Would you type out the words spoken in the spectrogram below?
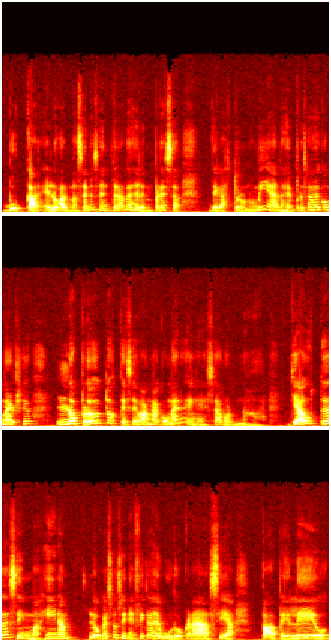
buscar en los almacenes centrales de la empresa de gastronomía, en las empresas de comercio, los productos que se van a comer en esa jornada. Ya ustedes se imaginan lo que eso significa de burocracia, papeleo,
